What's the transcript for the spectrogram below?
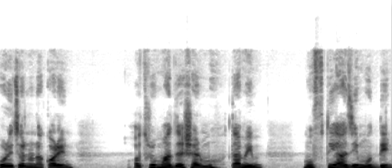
পরিচালনা করেন অত্র মাদ্রাসার মুহতামিম মুফতি আজিম উদ্দিন।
